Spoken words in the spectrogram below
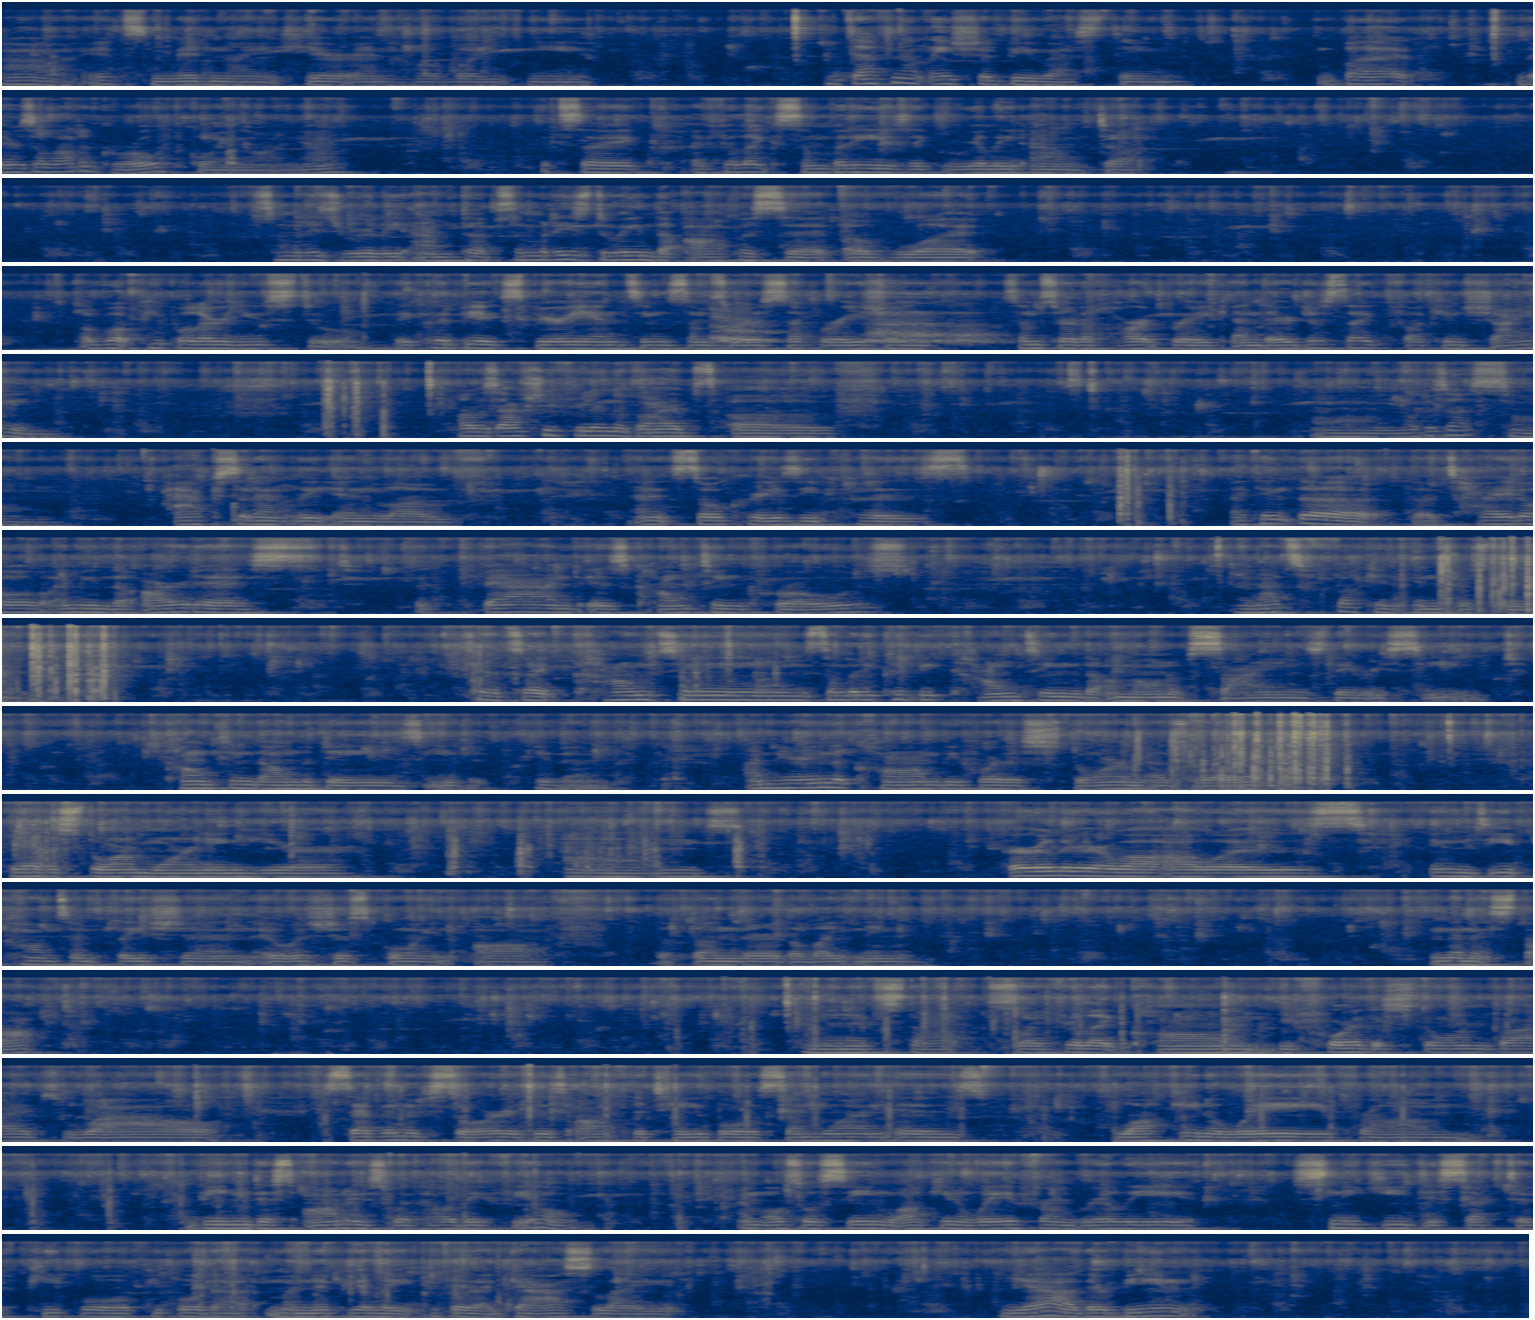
Aloha, it's midnight here in Hawaii. Definitely should be resting, but there's a lot of growth going on, yeah? It's like, I feel like somebody's like really amped up. Somebody's really amped up. Somebody's doing the opposite of what of what people are used to. They could be experiencing some sort of separation, some sort of heartbreak, and they're just like fucking shining. I was actually feeling the vibes of um what is that song? Accidentally in Love. And it's so crazy because I think the the title, I mean the artist, the band is Counting Crows and that's fucking interesting. So it's like counting, somebody could be counting the amount of signs they received, counting down the days, even. even. I'm hearing the calm before the storm as well. We have a storm warning here. And earlier, while I was in deep contemplation, it was just going off the thunder, the lightning and then it stopped. And then it stopped. So I feel like calm before the storm vibes. Wow. Seven of Swords is off the table. Someone is walking away from being dishonest with how they feel. I'm also seeing walking away from really sneaky, deceptive people, people that manipulate, people that gaslight. Yeah, they're being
